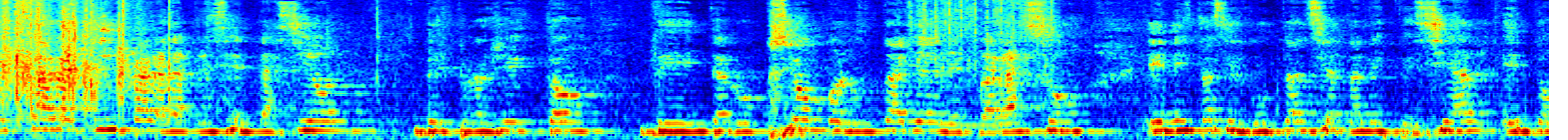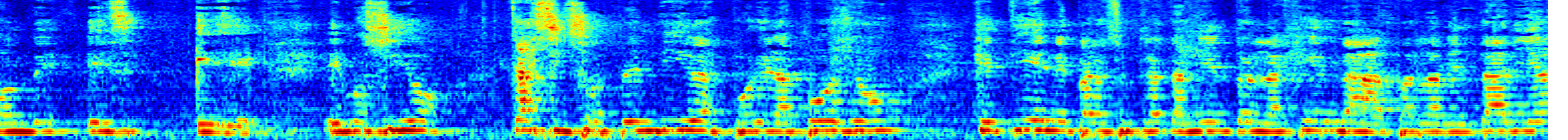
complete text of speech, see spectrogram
estar aquí para la presentación del proyecto de interrupción voluntaria del embarazo en esta circunstancia tan especial en donde es, eh, hemos sido casi sorprendidas por el apoyo que tiene para su tratamiento en la agenda parlamentaria,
